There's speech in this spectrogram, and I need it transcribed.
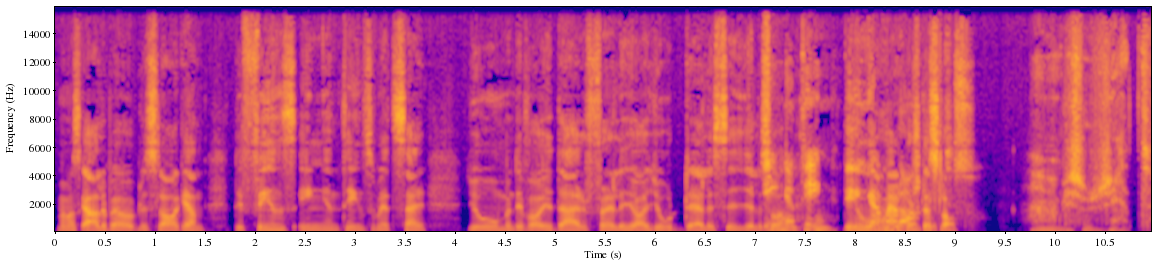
men man ska aldrig behöva bli slagen. Det finns ingenting som heter så här, jo men det var ju därför, eller jag gjorde, eller si eller så. Ingenting. Det är Inga människor ska olagligt. slåss. Ja, man blir så rädd.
